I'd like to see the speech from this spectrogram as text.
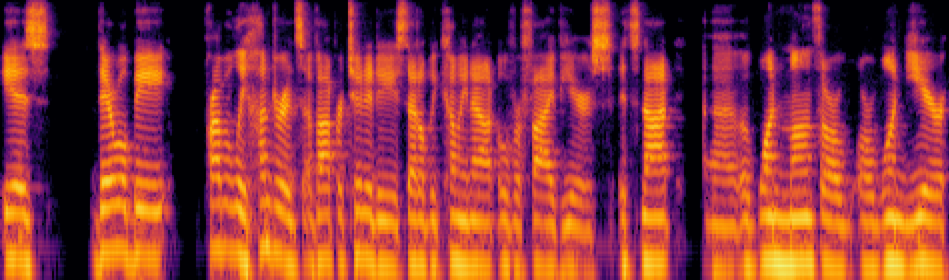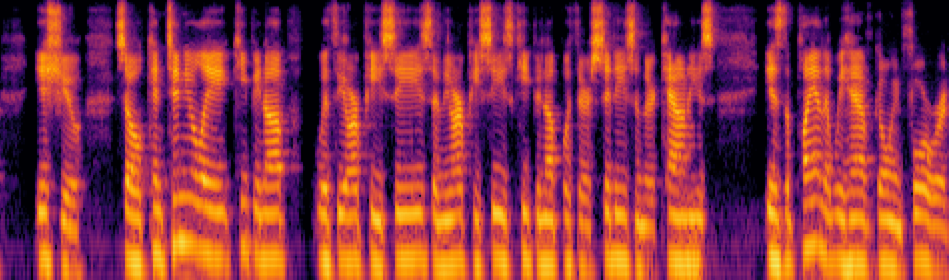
is there will be probably hundreds of opportunities that'll be coming out over five years. It's not uh, a one month or, or one year issue. So continually keeping up with the RPCs and the RPCs keeping up with their cities and their counties is the plan that we have going forward.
